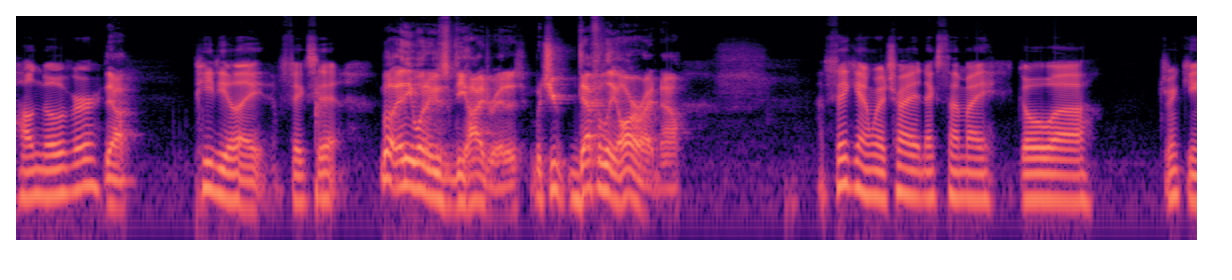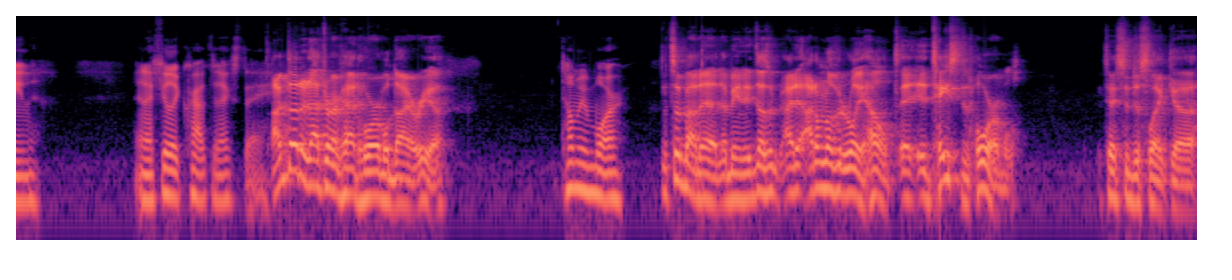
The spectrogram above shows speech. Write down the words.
hungover, Yeah. Pedialyte, fix it. Well, anyone who's dehydrated, but you definitely are right now. I'm thinking I'm gonna try it next time I go uh drinking, and I feel like crap the next day. I've done it after I've had horrible diarrhea. Tell me more. That's about it. I mean, it doesn't. I, I don't know if it really helped. It, it tasted horrible. It tasted just like uh,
